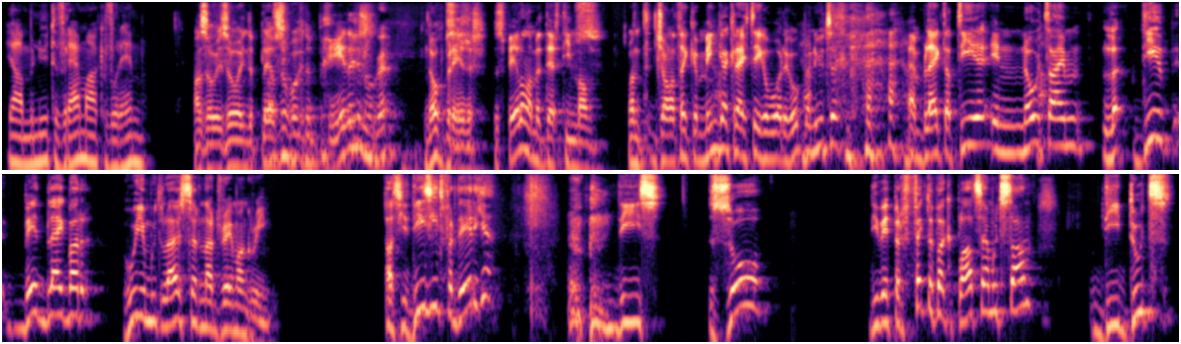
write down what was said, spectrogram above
ja, minuten vrijmaken voor hem. Maar sowieso in de playoffs ze worden breder nog, hè. nog breder. Ze spelen al met 13 man. Want Jonathan Kaminga krijgt tegenwoordig ook minuten. En blijkt dat die in no time... Die weet blijkbaar hoe je moet luisteren naar Draymond Green. Als je die ziet verdedigen, die is zo... Die weet perfect op welke plaats hij moet staan. Die doet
